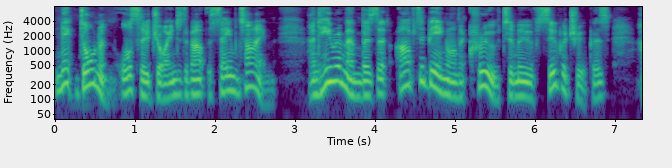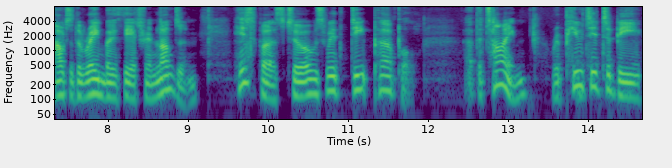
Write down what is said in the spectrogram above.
Nick Dornan also joined at about the same time, and he remembers that after being on a crew to move Super Troupers out of the Rainbow Theatre in London, his first tour was with Deep Purple, at the time reputed to be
